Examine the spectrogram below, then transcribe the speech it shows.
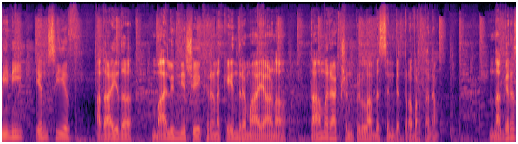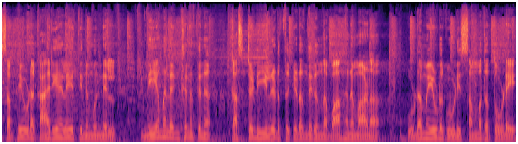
മിനി എം സി എഫ് അതായത് മാലിന്യ ശേഖരണ കേന്ദ്രമായാണ് താമരാക്ഷൻ പിള്ള ബസിന്റെ പ്രവർത്തനം. നഗരസഭയുടെ കാര്യാലയത്തിന് മുന്നിൽ നിയമലംഘനത്തിന് കസ്റ്റഡിയിലെടുത്ത് കിടന്നിരുന്ന വാഹനമാണ് ഉടമയുടെ കൂടി സമ്മതത്തോടെ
